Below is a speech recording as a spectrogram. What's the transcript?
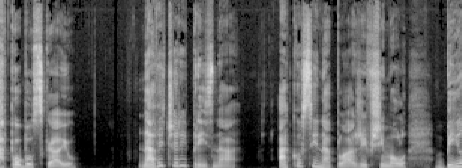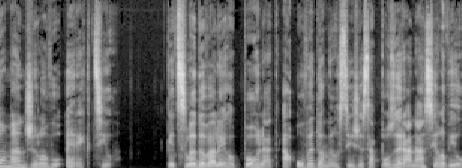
a poboskáju. Na večeri prizná, ako si na pláži všimol biomanželovú erekciu. Keď sledoval jeho pohľad a uvedomil si, že sa pozerá na Silviu,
